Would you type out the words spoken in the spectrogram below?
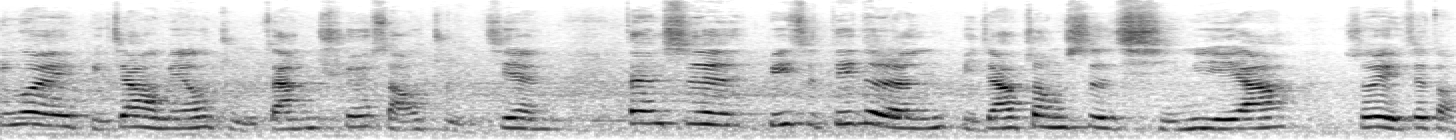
因为比较没有主张，缺少主见。但是鼻子低的人比较重视情谊啊，所以这种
